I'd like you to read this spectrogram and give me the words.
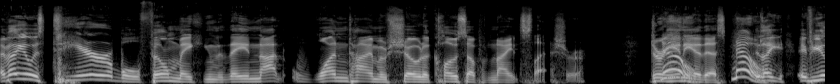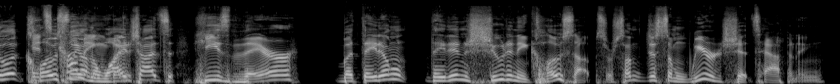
I feel like it was terrible filmmaking that they not one time have showed a close up of Night Slasher during No, any of this. no. like if you look closely on the wide shots, he's there, but they don't. They didn't shoot any close ups or some. Just some weird shit's happening.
